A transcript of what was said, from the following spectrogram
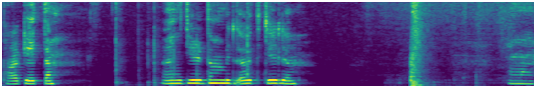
Park ettim. Ben girdim bile. Hadi gelin. Tamam.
